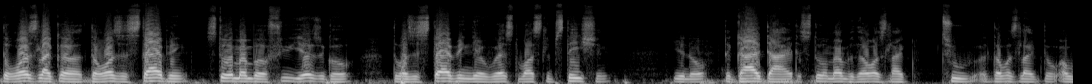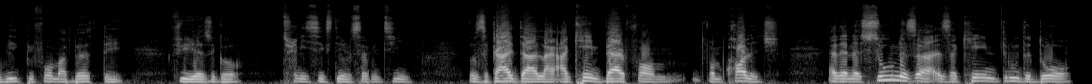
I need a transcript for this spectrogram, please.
there was like a there was a stabbing. Still remember a few years ago there was a stabbing near West Ruislip Station. You know the guy died. I still remember that was like two that was like the, a week before my birthday a few years ago 2016 or 17 there was a guy that like i came back from from college and then as soon as I, as I came through the door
